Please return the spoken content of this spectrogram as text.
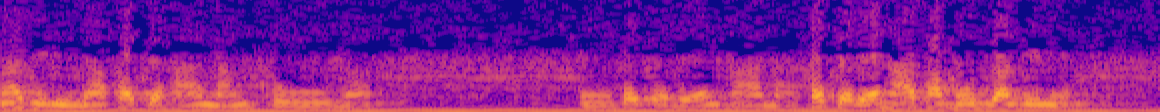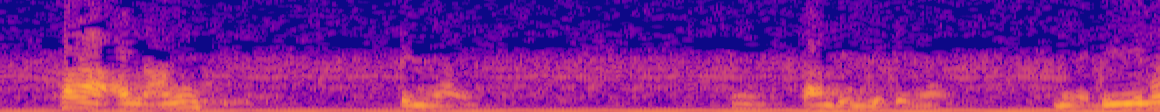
นะที่นี่นะเขาจะหาหนังครูนะเขาจะแหวนหานะเขาจะแหวนหาทำบุญกันทีนี่ถ้าเอาหนังเป็นไงตามเป็นอยู่เป็นไงเนี่ยดีไหม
